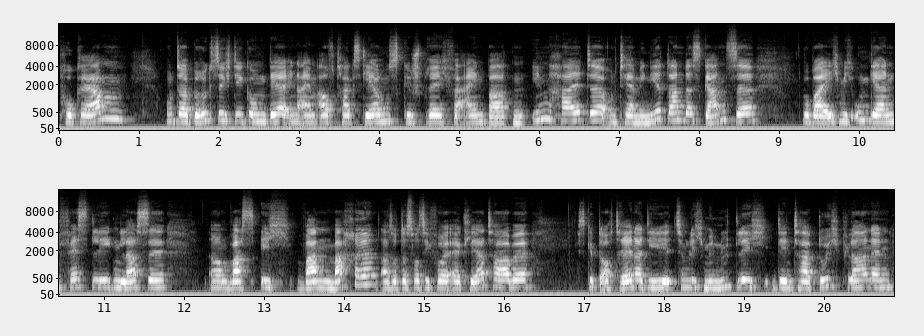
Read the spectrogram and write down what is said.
Programm, unter Berücksichtigung der in einem Auftragsklärungsgespräch vereinbarten Inhalte und terminiert dann das Ganze, wobei ich mich ungern festlegen lasse, ähm, was ich wann mache. Also das, was ich vorher erklärt habe. Es gibt auch Trainer, die ziemlich minütlich den Tag durchplanen.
